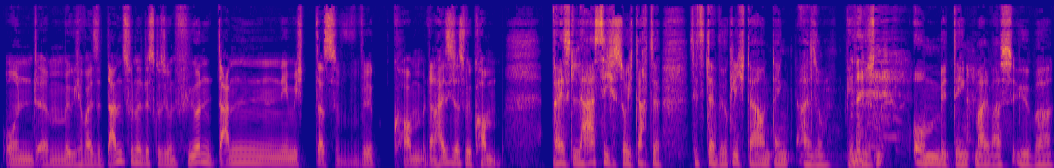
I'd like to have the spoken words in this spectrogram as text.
und ähm, möglicherweise dann zu einer Diskussion führen, dann nehme ich das willkommen, dann heiße ich das willkommen. Weil es las sich so, ich dachte, sitzt er wirklich da und denkt, also wir müssen unbedingt mal was über,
